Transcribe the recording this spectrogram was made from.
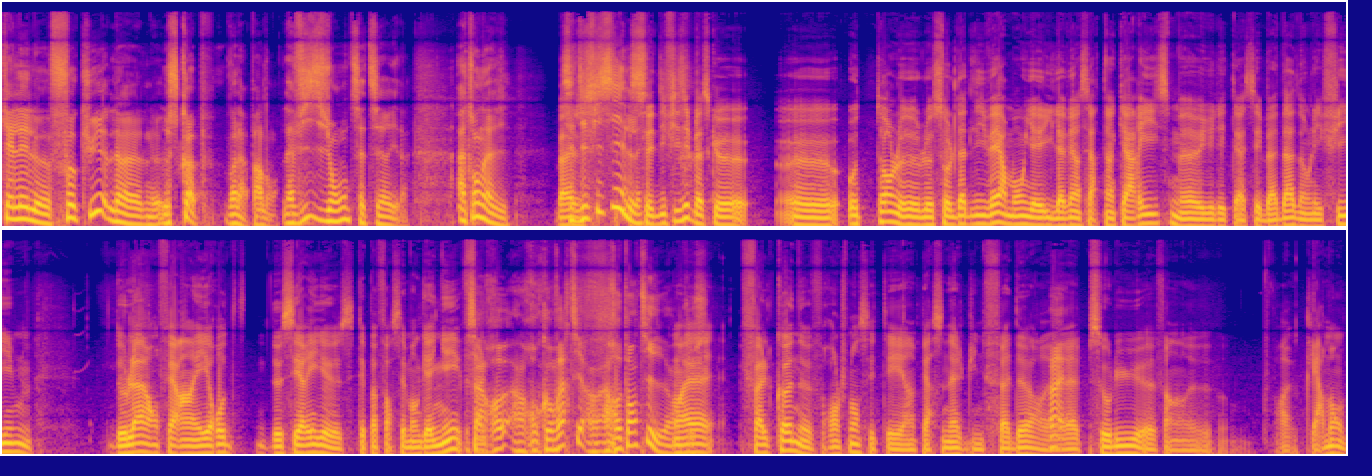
Quel est le focus, le scope? Voilà, pardon, la vision de cette série là. À ton avis Bah, C'est difficile. C'est difficile parce que euh, autant le, le soldat de l'hiver, bon, il, avait un certain charisme, euh, il était assez badass dans les films. De là, en faire un héros de, série, euh, c'était pas forcément gagné. C'est un, Fal- re- un reconverti, un, un repenti. en ouais, Falcon, franchement, c'était un personnage d'une fadeur Ouais. absolue. Enfin, euh, clairement,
